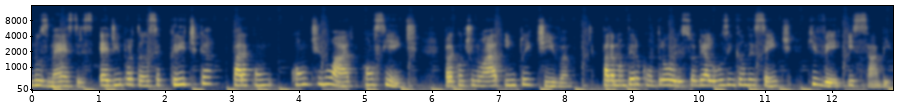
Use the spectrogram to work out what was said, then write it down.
nos mestres, é de importância crítica para con continuar consciente para continuar intuitiva, para manter o controle sobre a luz incandescente que vê e sabe.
